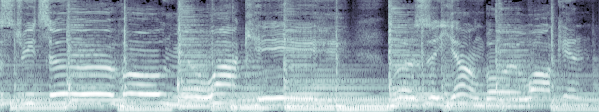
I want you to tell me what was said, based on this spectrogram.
the streets of old Milwaukee was a young boy walking.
